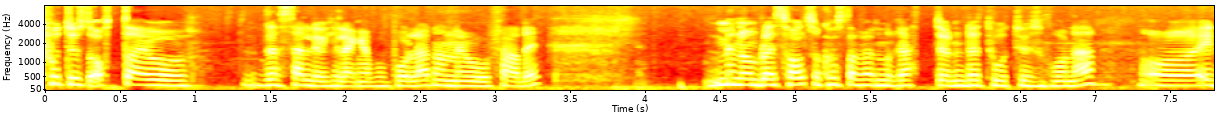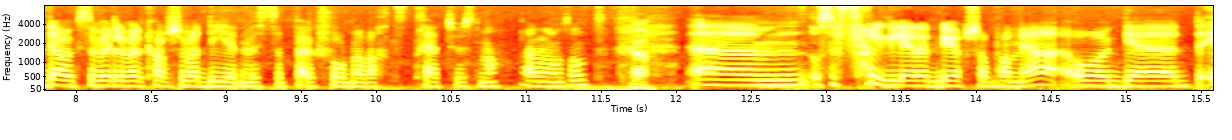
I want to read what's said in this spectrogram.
2008 er jo Det selger jo ikke lenger på polet, den er jo ferdig. Men når den ble solgt, så kosta den rett under 2000 kroner. Og i dag så ville vel kanskje verdien hvis det på auksjonen har vært 3000, da, eller noe sånt. Ja. Um, og selvfølgelig er det en dyr champagne, og eh, det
